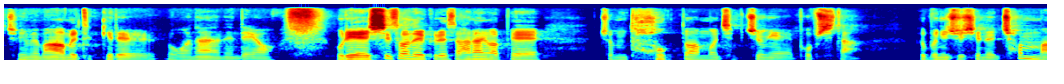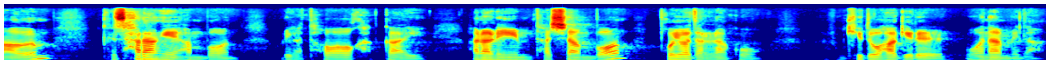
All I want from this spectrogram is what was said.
주님의 마음을 듣기를 원하는데요. 우리의 시선을 그래서 하나님 앞에 좀 더욱더 한번 집중해 봅시다. 그분이 주시는 첫 마음, 그 사랑에 한번 우리가 더 가까이 하나님 다시 한번 보여달라고 기도하기를 원합니다.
